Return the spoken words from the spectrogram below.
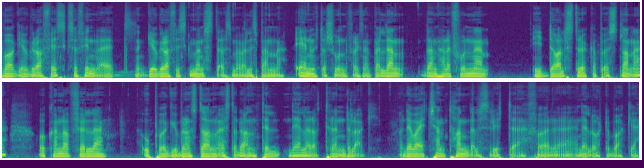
var geografisk, så finner de et geografisk mønster som er veldig spennende. En mutasjon, eksempel, den, den har de funnet i dalstrøka på Østlandet, og kan da følge oppover Gudbrandsdalen og Østerdalen til deler av Trøndelag. Og det var ei kjent handelsrute for eh, en del år tilbake,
